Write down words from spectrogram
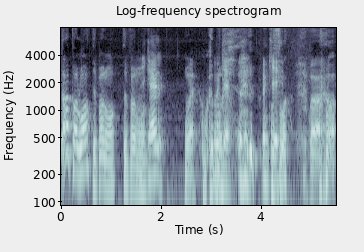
ah, pas loin, t'es pas loin, t'es pas loin. Michael? Ouais, concrètement. Ok. ok. Ouais. Bah,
